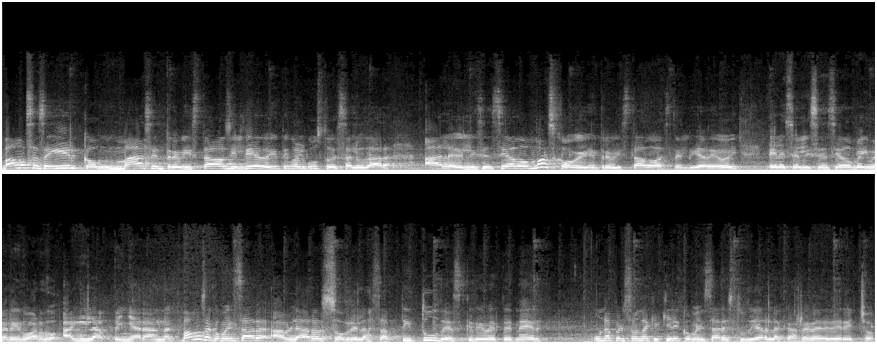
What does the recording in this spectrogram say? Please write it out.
Vamos a seguir con más entrevistados y el día de hoy tengo el gusto de saludar al licenciado más joven entrevistado hasta el día de hoy. Él es el licenciado Weimer Eduardo Águila Peñaranda. Vamos a comenzar a hablar sobre las aptitudes que debe tener una persona que quiere comenzar a estudiar la carrera de Derecho.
